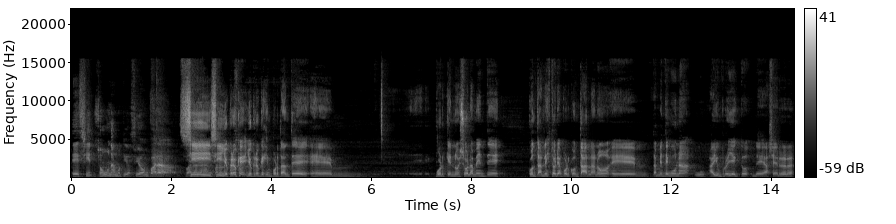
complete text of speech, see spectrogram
eh, sí- son una motivación para. para Sí, la- sí, yo creo, que, yo creo que es importante eh, porque no es solamente contar la historia por contarla, ¿no? Eh, también tengo una, un- hay un proyecto de hacer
